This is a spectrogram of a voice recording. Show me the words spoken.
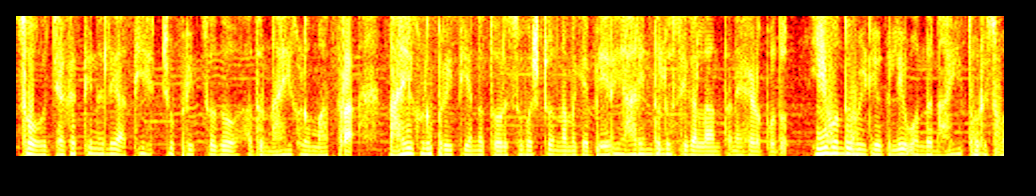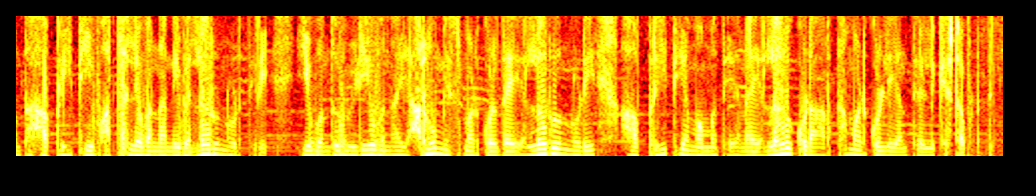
ಸೊ, ಜಗತ್ತಿನಲ್ಲಿ ಅತಿ ಹೆಚ್ಚು ಪ್ರೀತಿಸೋದು ಅದು ನಾಯಿಗಳು ಮಾತ್ರ. ನಾಯಿಗಳು ಪ್ರೀತಿಯನ್ನು ತೋರಿಸುವಷ್ಟು ನಮಗೆ ಬೇರೆ ಯಾರಿಂದಲೂ ಸಿಗಲ್ಲ ಅಂತಲೇ ಹೇಳ್ಬೋದು. ಈ ಒಂದು ವಿಡಿಯೋದಲ್ಲಿ ಒಂದು ನಾಯಿ ತೋರಿಸುವಂತಹ ಪ್ರೀತಿ ವಾತ್ಸಲ್ಯವನ್ನು ನೀವೆಲ್ಲರೂ ನೋಡ್ತೀರಿ. ಈ ಒಂದು ವಿಡಿಯೋವನ್ನು ಯಾರೂ ಮಿಸ್ ಮಾಡ್ಕೊಳ್ಳದೆ ಎಲ್ಲರೂ ನೋಡಿ ಆ ಪ್ರೀತಿಯ ಮಮತೆಯನ್ನು ಎಲ್ಲರೂ ಕೂಡ ಅರ್ಥ ಮಾಡಿಕೊಳ್ಳಿ ಅಂತ ಹೇಳಲಿಕ್ಕೆ ಇಷ್ಟಪಡ್ತೀನಿ.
